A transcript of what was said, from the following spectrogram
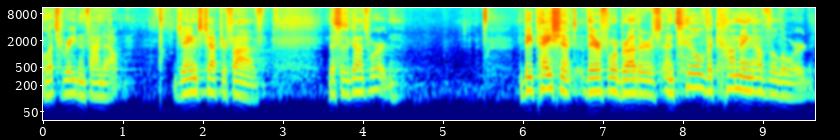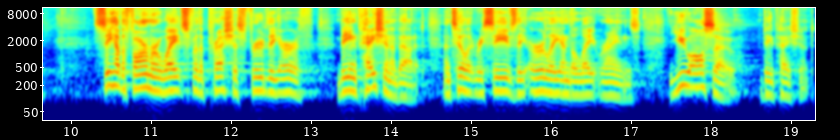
Let's read and find out. James chapter 5. This is God's word. Be patient, therefore, brothers, until the coming of the Lord. See how the farmer waits for the precious fruit of the earth, being patient about it until it receives the early and the late rains. You also be patient.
